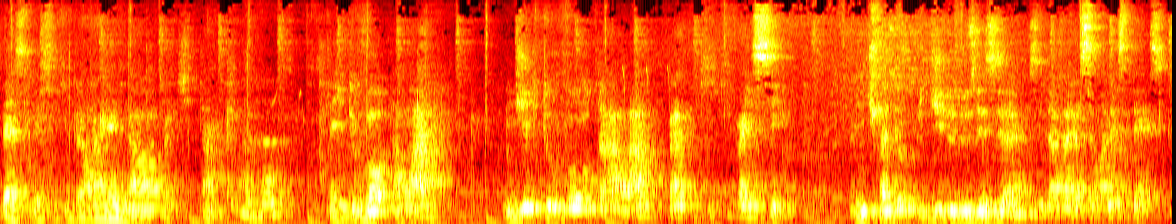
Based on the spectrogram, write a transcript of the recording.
Desse, desse aqui pra uma renal lá pra ti, tá? Uhum. Aí tu volta lá, o dia que tu voltar lá, pra que que vai ser? A gente fazer o pedido dos exames e da avaliação anestésica.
